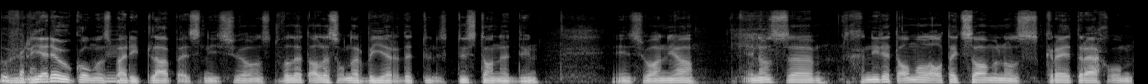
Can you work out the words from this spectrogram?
Oefening. rede hoekom ons by die klub is nie. So ons wil dit alles onder beheerde to toestande doen. En so aan ja. En ons uh, geniet dit almal altyd saam en ons kry dit reg om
